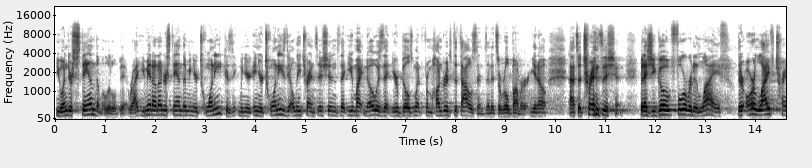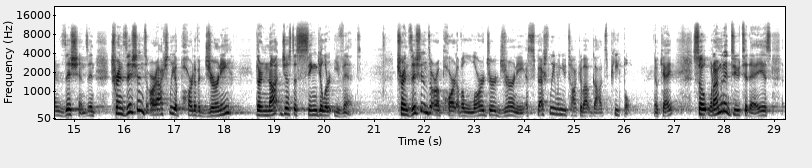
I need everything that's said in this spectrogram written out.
you understand them a little bit, right? You may not understand them in your 20s, because when you're in your 20s, the only transitions that you might know is that your bills went from hundreds to thousands, and it's a real bummer, you know? That's a transition. But as you go forward in life, there are life transitions, and transitions are actually a part of a journey. They're not just a singular event. Transitions are a part of a larger journey, especially when you talk about God's people okay? So what i'm to do today is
